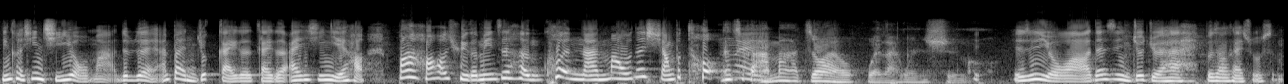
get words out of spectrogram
宁可信其有嘛，对不对？啊，不然你就改个改个安心也好，帮他好好取个名字很困难嘛，我真的想不通。那这个阿妈之后还回来问事吗？也是有啊，但是你就觉得哎，不知道该说什么。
